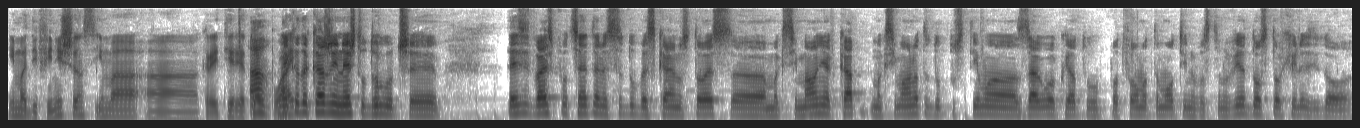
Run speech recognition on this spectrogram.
Има definitions, има а, criteria to apply. нека да кажа и нещо друго, че тези 20% не са до безкрайност, т.е. максималната допустима загуба, която платформата може да ти не възстанови е до 100 000 долара.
